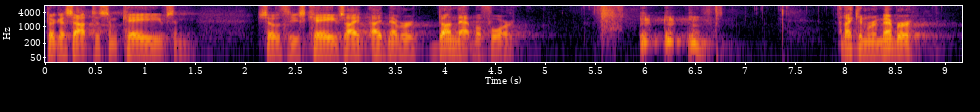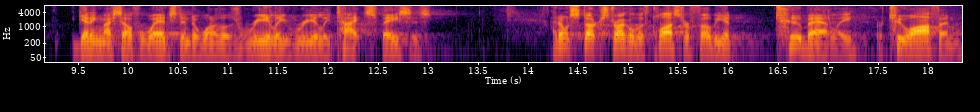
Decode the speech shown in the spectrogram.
took us out to some caves and showed us these caves. I'd, I'd never done that before. and I can remember getting myself wedged into one of those really, really tight spaces. I don't start, struggle with claustrophobia too badly or too often,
